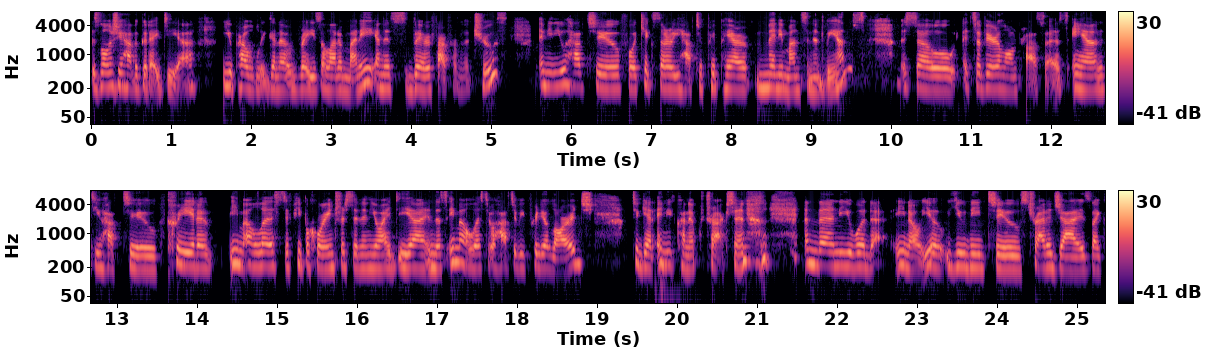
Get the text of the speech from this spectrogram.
as long as you have a good idea, you're probably going to raise a lot of money. And it's very far from the truth. I mean, you have to, for Kickstarter, you have to prepare many months in advance. So it's a very long process. And you have to create a email list of people who are interested in your idea. And this email list will have to be pretty large to get any kind of traction. and then you would, you know, you you need to strategize like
